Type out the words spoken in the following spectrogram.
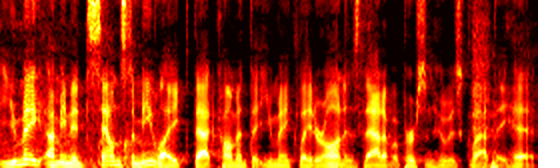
you make. I mean, it sounds to me like that comment that you make later on is that of a person who is glad they hit.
